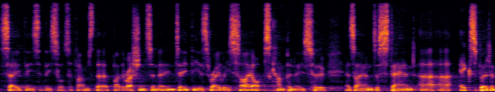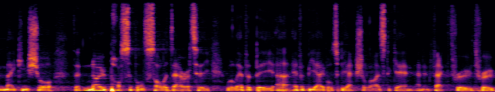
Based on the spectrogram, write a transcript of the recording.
say, these, these sorts of farms, the, by the Russians and indeed the Israeli psyops companies, who, as I understand, are, expert at making sure that no possible solidarity will ever be, uh, ever be able to be actualized again. And in fact, through, through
